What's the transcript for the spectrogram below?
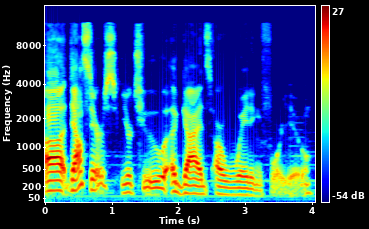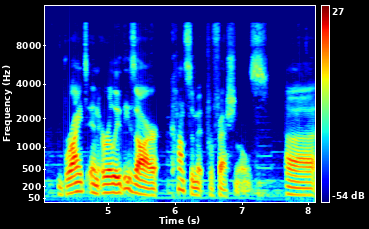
Uh, downstairs, your two uh, guides are waiting for you. Bright and early, these are consummate professionals. Uh,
